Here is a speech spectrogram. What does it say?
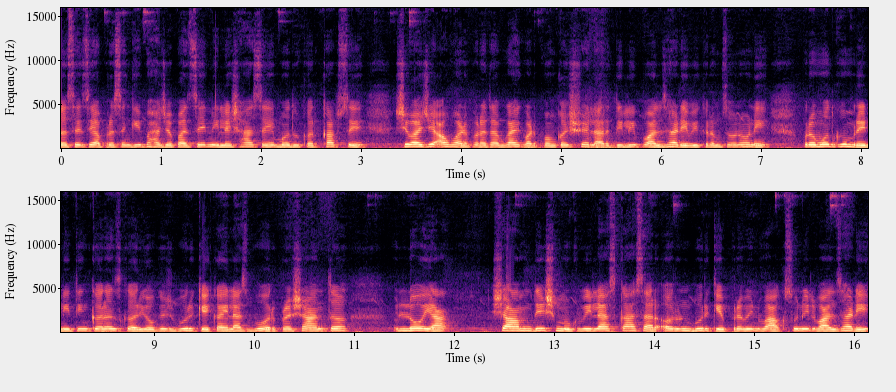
तसेच याप्रसंगी भाजपाचे निलेश हासे मधुकर कापसे शिवाजी आव्हाड प्रताप गायकवाड पंकज शेलार दिलीप वालझाडे विक्रम सोनवणे प्रमोद घुमरे नितीन करंजकर योगेश बुरके कैलास भोर प्रशांत लोया श्याम देशमुख विलास कासार अरुण बुरके प्रवीण वाघ सुनील वालझाडे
